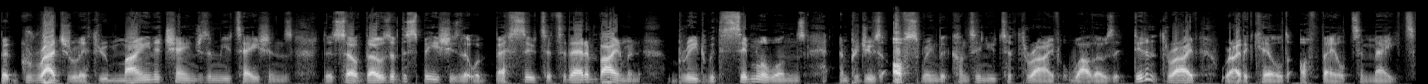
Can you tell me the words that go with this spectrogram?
but gradually through minor changes and mutations that saw those of the species that were best suited to their environment breed with similar ones and produce offspring that continued to thrive while those that didn't thrive were either killed or failed to mate.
